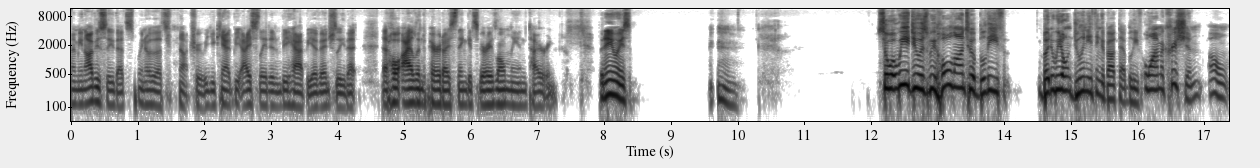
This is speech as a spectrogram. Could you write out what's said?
I mean, obviously, that's we know that's not true. You can't be isolated and be happy. Eventually, that that whole island paradise thing gets very lonely and tiring. But anyways, so what we do is we hold on to a belief, but we don't do anything about that belief. Oh, I'm a Christian. Oh,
